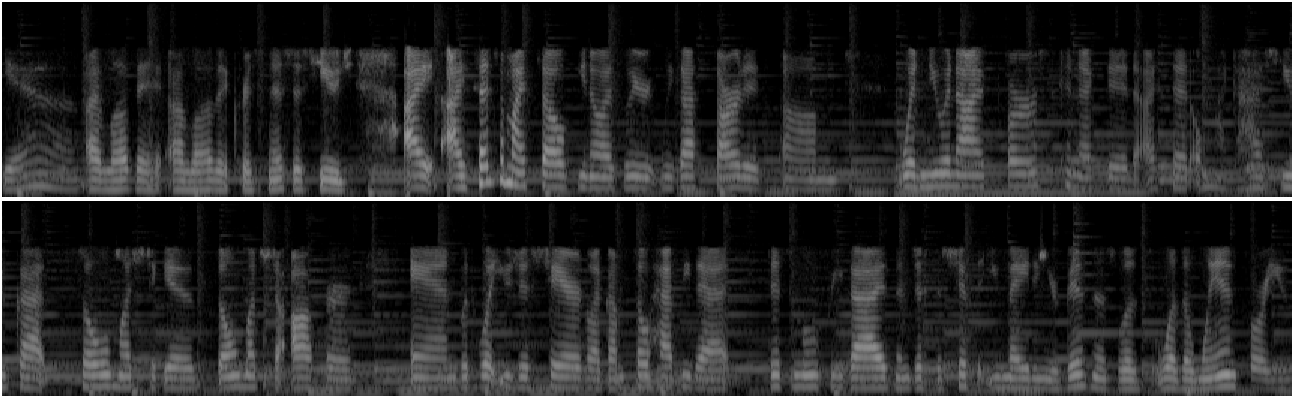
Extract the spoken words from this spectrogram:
Yeah, I love it. I love it, Kristyn. This is huge. I, I said to myself, you know, as we, we got started, um, when you and I first connected, I said, oh my gosh, you've got so much to give, so much to offer. And with what you just shared, like, I'm so happy that – this move for you guys and just the shift that you made in your business was was a win for you.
